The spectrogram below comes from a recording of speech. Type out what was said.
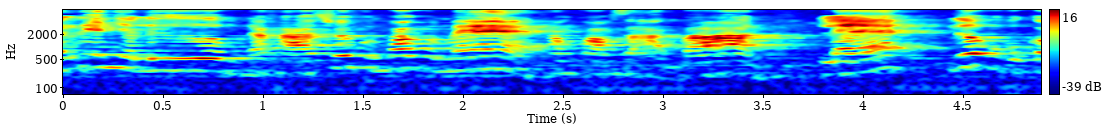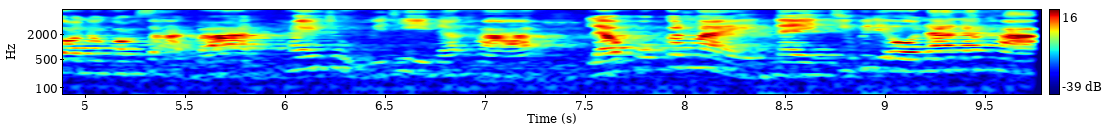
นักเรียนอย่าลืมนะคะ ช่วยคุณพ่อคุณแม่ทำความสะอาดบ้าน และเลือกอุปกรณ์ทำความสะอาดบ้านให้ถูกวิธีนะคะ แล้วพบกันใหม่ในคลิปวิดีโอหน้านะคะ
